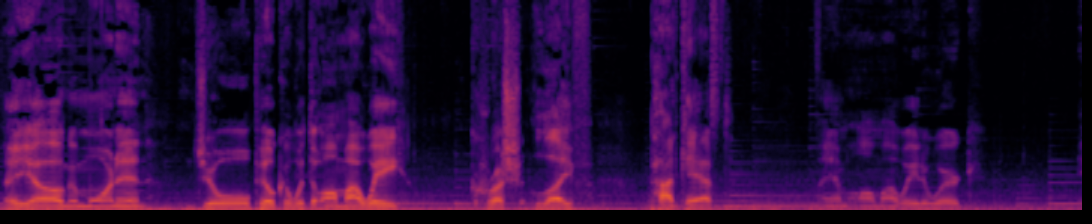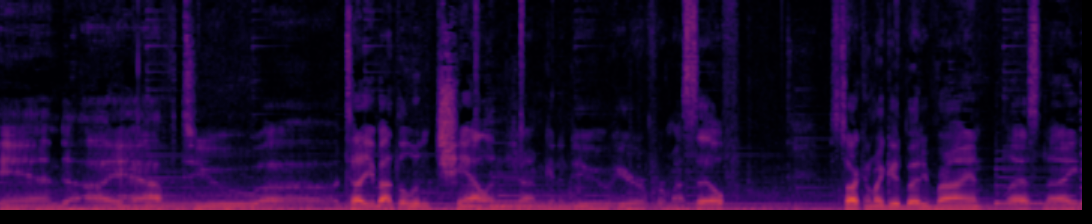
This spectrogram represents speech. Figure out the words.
Hey y'all, good morning. Joel Pilka with the On My Way Crush Life podcast. I am on my way to work and I have to uh, tell you about the little challenge I'm going to do here for myself. I was talking to my good buddy Brian last night,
